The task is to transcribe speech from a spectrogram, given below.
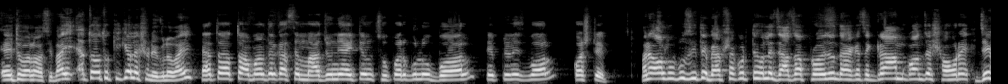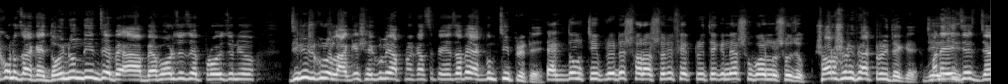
এই তো ভালো আছি। ভাই এত এত কি কালেকশন এগুলো ভাই? এত এত আমাদের কাছে মাজুনি আইটেম সুপারগুলো বল টেপটেনিস বল কস্টেপ মানে অল্প পুঁজিতে ব্যবসা করতে হলে যা যা প্রয়োজন দেখা গেছে গ্রাম গঞ্জে শহরে যে কোনো জায়গায় দৈনন্দিন যে ব্যা- ব্যবহার্য যে প্রয়োজনীয় জিনিসগুলো লাগে সেগুলো আপনার কাছে পেয়ে যাবে একদম চিপ রেটে একদম চিপ রেটে সরাসরি ফ্যাক্টরি থেকে নেওয়ার সুবর্ণ সুযোগ। সরাসরি ফ্যাক্টরি থেকে। মানে এই যে যে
